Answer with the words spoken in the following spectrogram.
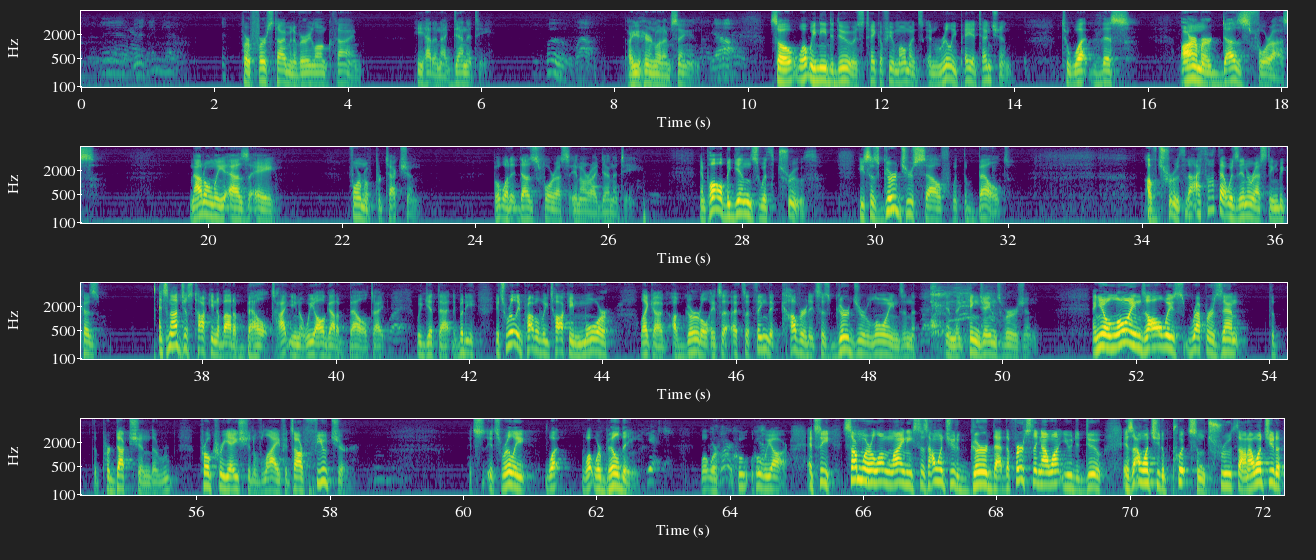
For a first time in a very long time, he had an identity. Are you hearing what I'm saying? So, what we need to do is take a few moments and really pay attention to what this armor does for us, not only as a form of protection, but what it does for us in our identity. And Paul begins with truth. He says, Gird yourself with the belt of truth. Now, I thought that was interesting because it's not just talking about a belt. I, you know, we all got a belt. I, right. We get that. But he, it's really probably talking more like a, a, girdle. It's a, it's a thing that covered. It says, gird your loins in the, in the King James Version. And you know, loins always represent the production, the procreation of life. It's our future. It's, it's really what, what we're building. What we're, who, who yeah. we are. And see, somewhere along the line, he says, I want you to gird that. The first thing I want you to do is I want you to put some truth on. I want you to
